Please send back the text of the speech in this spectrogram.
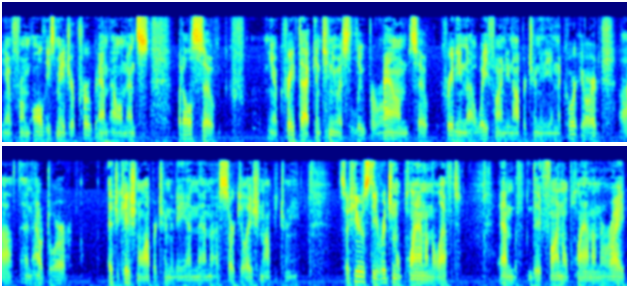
you know, from all these major program elements, but also, you know, create that continuous loop around. So creating a wayfinding opportunity in the courtyard, uh, an outdoor educational opportunity, and then a circulation opportunity. So here's the original plan on the left and the final plan on the right.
